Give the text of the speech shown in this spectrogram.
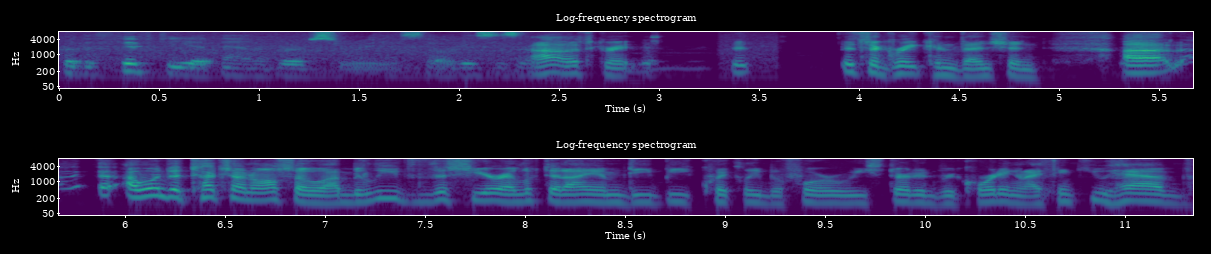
for the 50th anniversary. So this is oh, that's great. It, it's a great convention. Uh, I wanted to touch on also. I believe this year I looked at IMDb quickly before we started recording, and I think you have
